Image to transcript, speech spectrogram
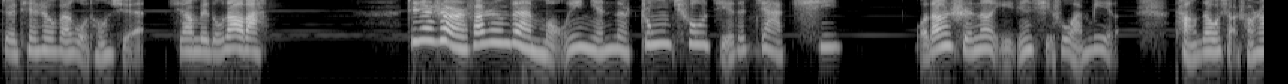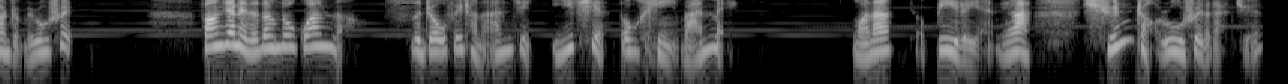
这位天生反骨同学，希望被读到吧。这件事儿发生在某一年的中秋节的假期，我当时呢已经洗漱完毕了，躺在我小床上准备入睡。房间里的灯都关了，四周非常的安静，一切都很完美。我呢就闭着眼睛啊，寻找入睡的感觉。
